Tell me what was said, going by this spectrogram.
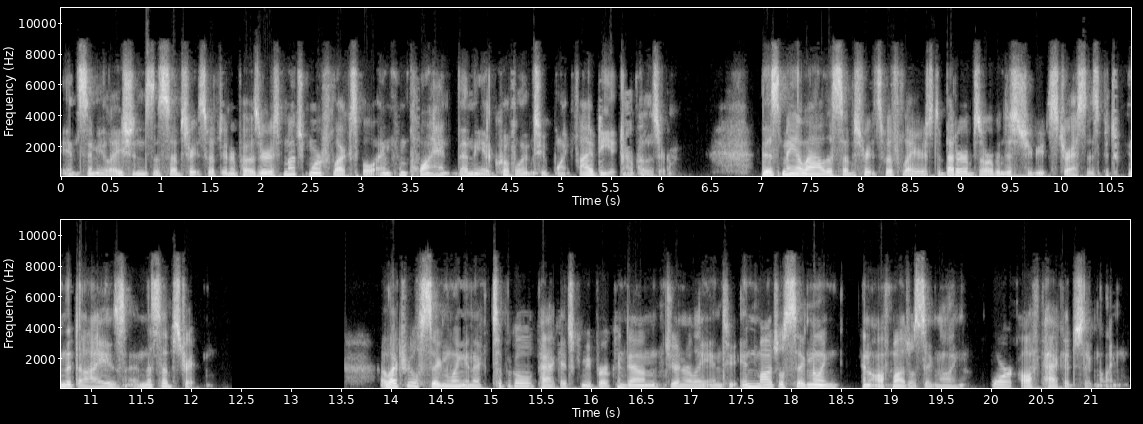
In simulations, the substrate Swift interposer is much more flexible and compliant than the equivalent 2.5D interposer. This may allow the substrate Swift layers to better absorb and distribute stresses between the dies and the substrate. Electrical signaling in a typical package can be broken down generally into in-module signaling and off-module signaling, or off-package signaling.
